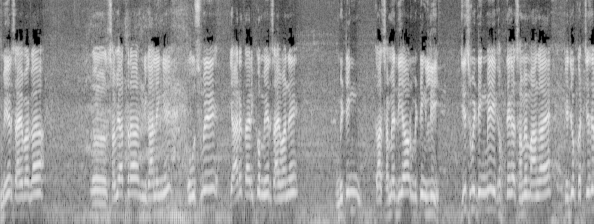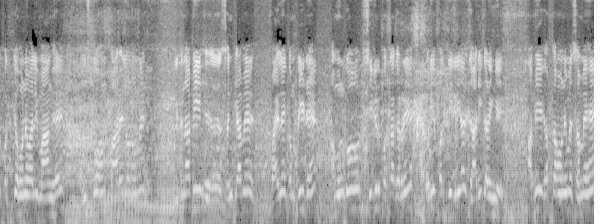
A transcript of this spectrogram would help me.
मेयर साहिबा का शव यात्रा निकालेंगे तो उसमें ग्यारह तारीख को मेयर साहिबा ने मीटिंग का समय दिया और मीटिंग ली। जिस मीटिंग में एक हफ़्ते का समय मांगा है कि जो कच्चे से पक्के होने वाली मांग है, उसको हम बारह जोनों में जितना भी संख्या में फाइलें कंप्लीट हैं, हम उनको शीघ्र पक्का कर रहे हैं और ये प्रतिक्रिया जारी करेंगे। अभी एक हफ़्ता होने में समय है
